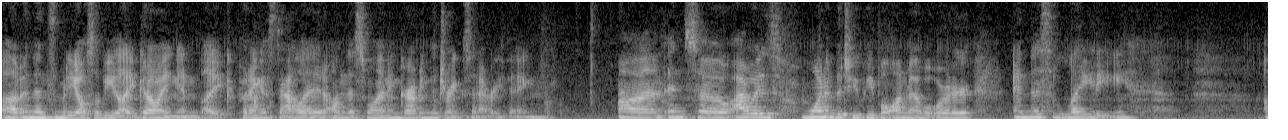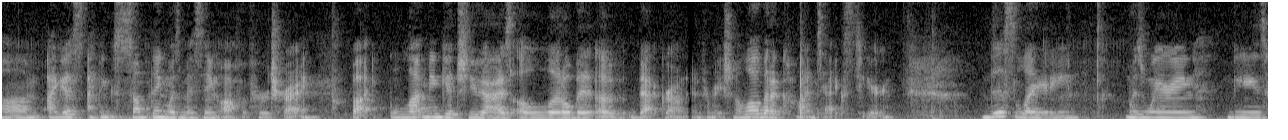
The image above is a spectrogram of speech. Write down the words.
Um, and then somebody else will be like going and like putting a salad on this one and grabbing the drinks and everything. Um, and so I was one of the two people on mobile order and this lady, um, I guess I think something was missing off of her tray. But let me get you guys a little bit of background information, a little bit of context here. This lady was wearing these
